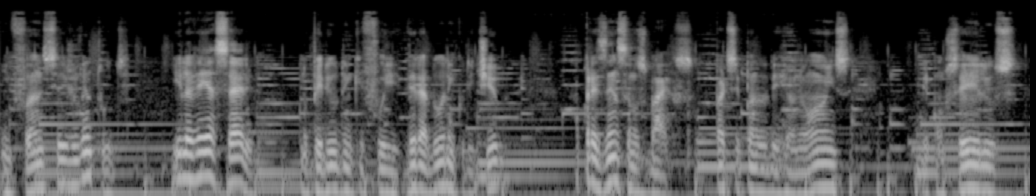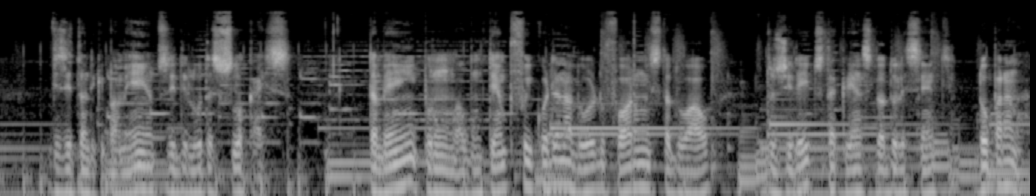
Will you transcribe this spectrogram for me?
infância e juventude, e levei a sério, no período em que fui vereador em Curitiba, a presença nos bairros, participando de reuniões, de conselhos, visitando equipamentos e de lutas locais. Também, por um, algum tempo, fui coordenador do Fórum Estadual dos Direitos da Criança e do Adolescente do Paraná.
